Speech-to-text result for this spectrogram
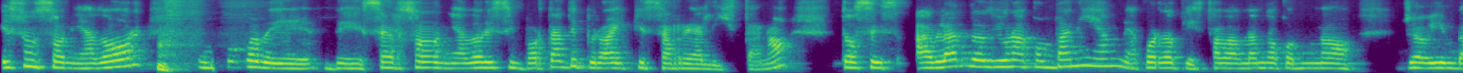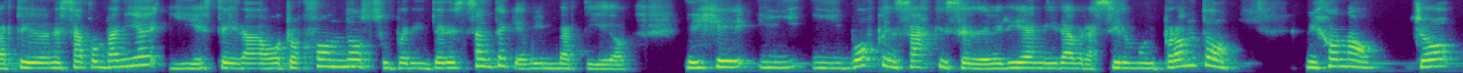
es un soñador, un poco de, ser soñador es importante, pero hay que ser realista, ¿no? Entonces, hablando de una compañía, me acuerdo que estaba hablando con uno, yo había invertido en esa compañía y este era otro fondo súper interesante que había invertido. Le dije, ¿Y, ¿y vos pensás que se deberían ir a Brasil muy pronto? Me dijo, no, yo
